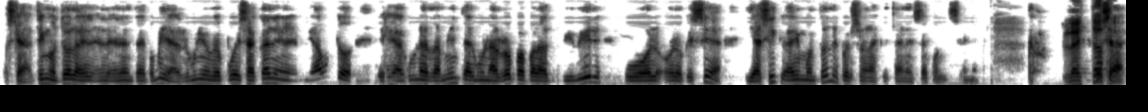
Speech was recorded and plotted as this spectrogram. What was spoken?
O sea, tengo toda la, venta de comida. Lo único que puede sacar en mi auto es alguna herramienta, alguna ropa para vivir o, lo que sea. Y así que hay un montón de personas que están en esa condición. La estafa,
